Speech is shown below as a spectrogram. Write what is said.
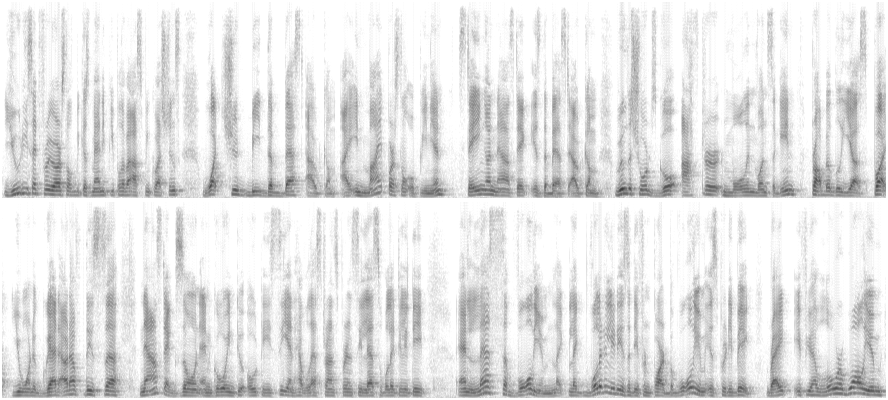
you decide for yourself because many people have asked me questions. What should be the best outcome? I, in my personal opinion, staying on NASDAQ is the best outcome. Will the shorts go after Mullen once again? Probably yes, but you want to get out of this uh, NASDAQ zone and go into OTC and have less transparency, less volatility and less volume like like volatility is a different part but volume is pretty big right? If you have lower volume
